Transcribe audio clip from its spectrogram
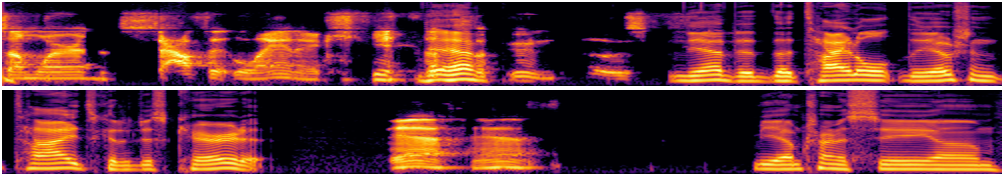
somewhere in the South Atlantic. You know? Yeah, who knows? Yeah, the the tidal, the ocean tides could have just carried it. Yeah, yeah, yeah. I'm trying to see. Um,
